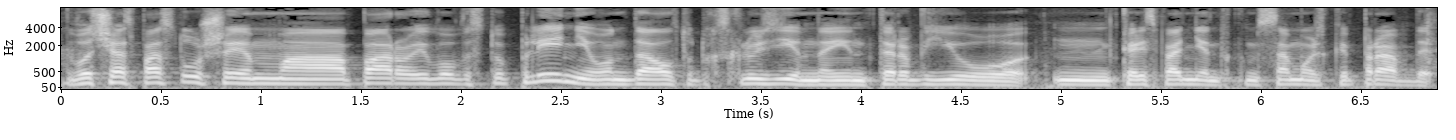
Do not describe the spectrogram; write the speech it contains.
Вот сейчас послушаем а, пару его выступлений. Он дал тут эксклюзивное интервью корреспонденту «Комсомольской правды»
